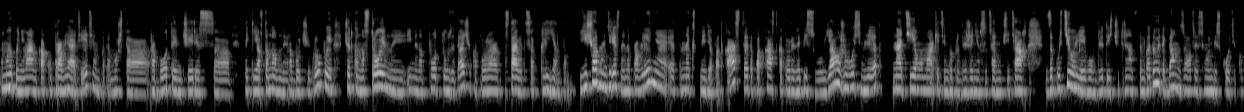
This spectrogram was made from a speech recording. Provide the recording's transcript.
мы понимаем, как управлять этим, потому что работаем через э, такие автономные рабочие группы, четко настроенные именно под ту задачу, которая ставится клиентом. Еще одно интересное направление – это Next Media Podcast. Это подкаст, который записываю я уже 8 лет. На тему маркетинга, продвижения в социальных сетях. Запустила я его в 2013 году, и тогда он назывался «SMM без котиков».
